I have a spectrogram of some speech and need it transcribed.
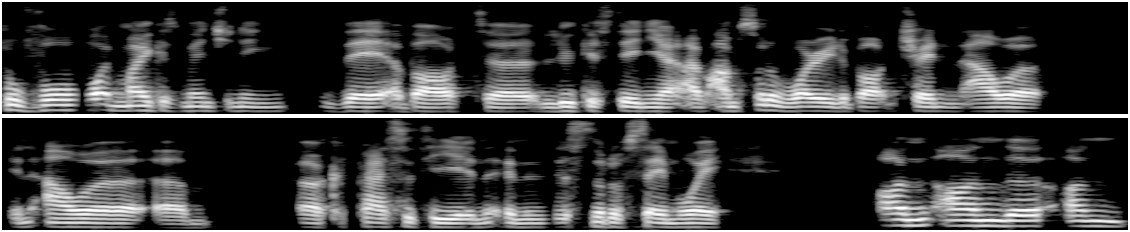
for, what Mike is mentioning there about uh, Lucas Digne, I'm, I'm, sort of worried about Trent in our in our um, uh, capacity in, in this sort of same way. On on the on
